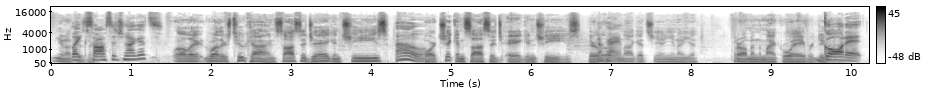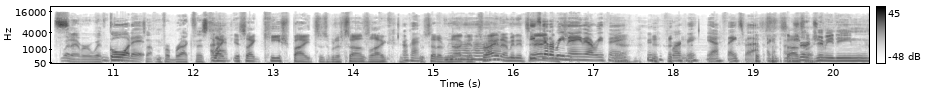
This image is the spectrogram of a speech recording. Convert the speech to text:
you know, 'cause like they're- sausage nuggets? Well, there, well, there's two kinds: sausage, egg, and cheese. Oh. or chicken sausage, egg, and cheese. They're Okay. little nuggets. You, you know, you throw them in the microwave or do Got whatever, it. whatever with Got it. something for breakfast. Okay. Like it's like quiche bites is what it sounds like. Okay. Instead of nuggets, uh-huh. right? I mean, it's He's egg got to and che- rename everything. Murphy. Yeah, thanks for that. I'm sure like- Jimmy Dean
